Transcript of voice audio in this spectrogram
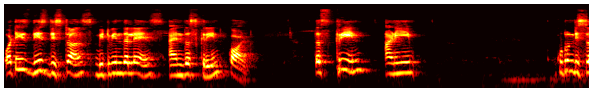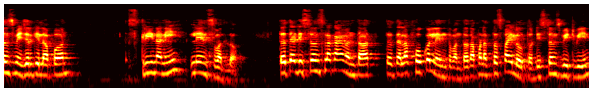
What is this distance between the lens and the screen called तर स्क्रीन आणि कुठून डिस्टन्स मेजर केलं आपण? स्क्रीन आणि लेन्समधलं तर त्या डिस्टन्सला काय म्हणतात? तर त्याला फोकल लेंथ म्हणतात. आपण आत्ताच पाहिलं होतं distance between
